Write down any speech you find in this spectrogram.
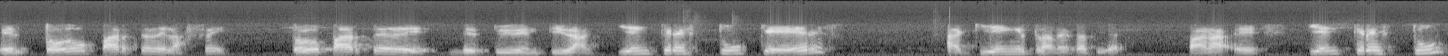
Él, todo parte de la fe, todo parte de, de tu identidad. ¿Quién crees tú que eres aquí en el planeta Tierra? Para, eh, ¿Quién crees tú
